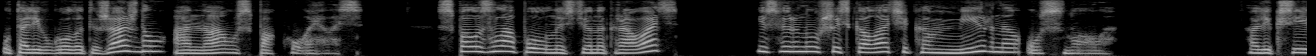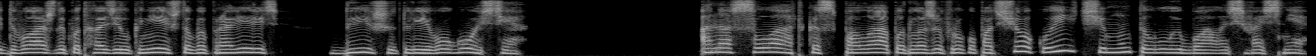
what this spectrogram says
Утолив голод и жажду, она успокоилась. Сползла полностью на кровать и, свернувшись калачиком, мирно уснула. Алексей дважды подходил к ней, чтобы проверить, дышит ли его гостья. Она сладко спала, подложив руку под щеку и чему-то улыбалась во сне.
